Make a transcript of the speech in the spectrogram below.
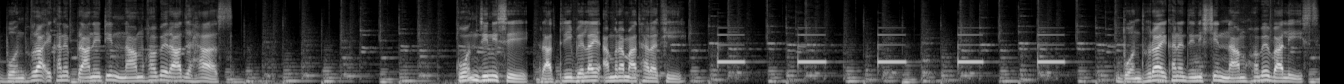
বন্ধুরা, এখানে প্রাণীটির নাম হবে রাজহাঁস। কোন জিনিসে রাত্রিবেলায় আমরা মাথা রাখি? বন্ধুরা, এখানে জিনিসটির নাম হবে বালিশ।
